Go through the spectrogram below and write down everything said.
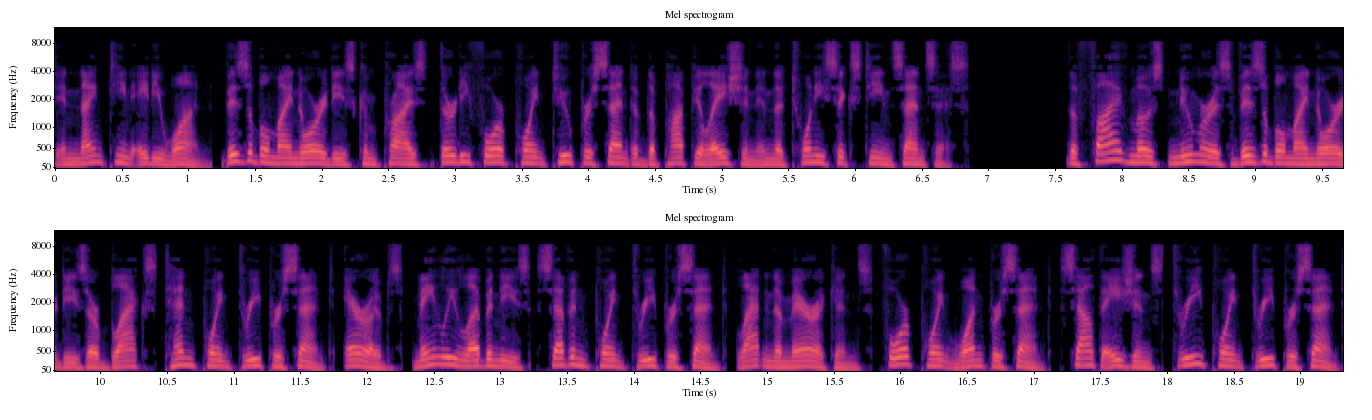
in 1981. Visible minorities comprised 34.2% of the population in the 2016 census. The five most numerous visible minorities are blacks 10.3%, Arabs, mainly Lebanese 7.3%, Latin Americans 4.1%, South Asians 3.3%,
